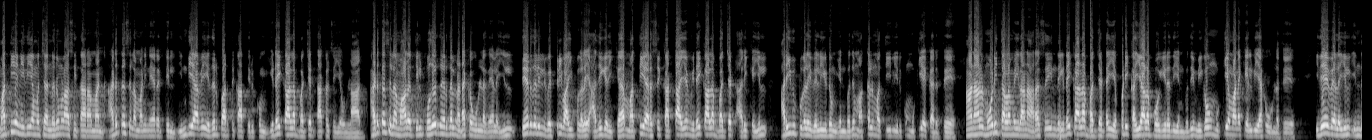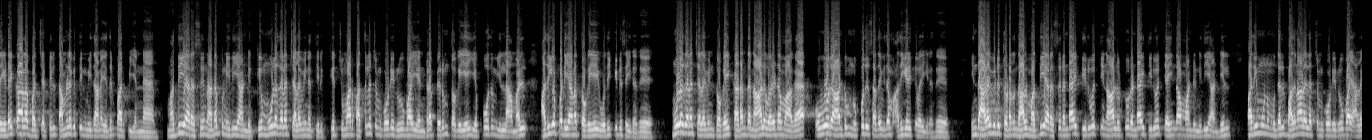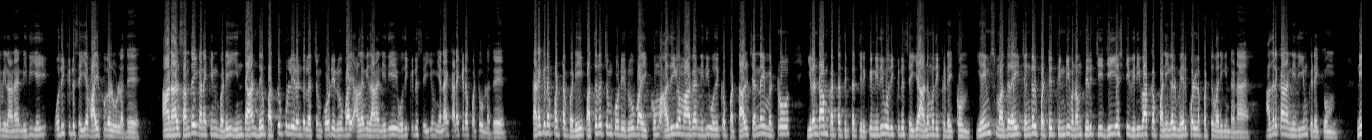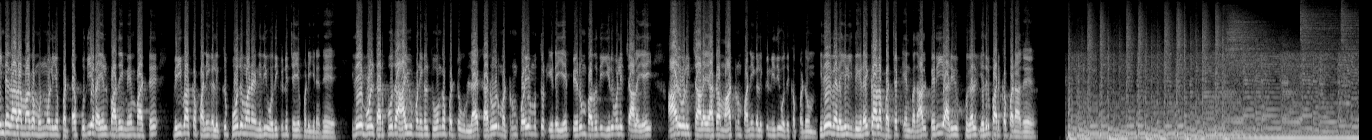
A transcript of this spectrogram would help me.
மத்திய நிதியமைச்சர் நிர்மலா சீதாராமன் அடுத்த சில மணி நேரத்தில் இந்தியாவை எதிர்பார்த்து காத்திருக்கும் இடைக்கால பட்ஜெட் தாக்கல் செய்ய உள்ளார். அடுத்த சில மாதத்தில் பொது தேர்தல் நடக்க உள்ள வேளையில் தேர்தலில் வெற்றி வாய்ப்புகளை அதிகரிக்க மத்திய அரசு கட்டாயம் இடைக்கால பட்ஜெட் அறிக்கையில் அறிவிப்புகளை வெளியிடும் என்பது மக்கள் மத்தியில் இருக்கும் முக்கிய கருத்து. ஆனால் மோடி தலைமையிலான அரசு இந்த இடைக்கால பட்ஜெட்டை எப்படி கையாளப் போகிறது என்பது மிகவும் முக்கியமான கேள்வியாக உள்ளது. இதே வேளையில் இந்த இடைக்கால பட்ஜெட்டில் தமிழகத்தின் மீதான எதிர்பார்ப்பு என்ன? மத்திய அரசு நடப்பு நிதியாண்டுக்கு மூலதன செலவினத்திற்கு சுமார் பத்து லட்சம் கோடி ரூபாய் என்ற பெரும் தொகையை எப்போதும் இல்லாமல் அதிகப்படியான தொகையை ஒதுக்கீடு செய்தது. மூலதன செலவின் தொகை கடந்த நாலு வருடமாக ஒவ்வொரு ஆண்டும் முப்பது சதவீதம் அதிகரித்து வருகிறது. இந்த அளவீடு தொடர்ந்தால் மத்திய அரசு ரெண்டாயிரத்தி இருபத்தி நாலு டு ரெண்டாயிரத்தி இருபத்தி ஐந்தாம் ஆண்டு நிதியாண்டில் பதிமூணு முதல் பதினாலு லட்சம் கோடி ரூபாய் அளவிலான நிதியை ஒதுக்கீடு செய்ய வாய்ப்புகள் உள்ளது. ஆனால் சந்தை கணக்கின்படி இந்த ஆண்டு பத்து புள்ளி ரெண்டு லட்சம் கோடி ரூபாய் அளவிலான நிதியை ஒதுக்கீடு செய்யும் என கணக்கிடப்பட்டுள்ளது. கணக்கிடப்பட்டபடி பத்து லட்சம் கோடி ரூபாய்க்கும் அதிகமாக நிதி ஒதுக்கப்பட்டால் சென்னை மெட்ரோ இரண்டாம் கட்ட திட்டத்திற்கு நிதி ஒதுக்கீடு செய்ய அனுமதி கிடைக்கும். எய்ம்ஸ் மதுரை செங்கல்பட்டு திண்டிவனம் திருச்சி ஜிஎஸ்டி விரிவாக்க பணிகள் மேற்கொள்ளப்பட்டு வருகின்றன. அதற்கான நிதியும் கிடைக்கும். நீண்ட காலமாக முன்மொழியப்பட்ட புதிய ரயில் பாதை மேம்பாட்டு விரிவாக்க பணிகளுக்கு போதுமான நிதி ஒதுக்கீடு செய்யப்படுகிறது. இதேபோல் தற்போது ஆய்வு பணிகள் துவங்கப்பட்டு உள்ள கரூர் மற்றும் கோயமுத்தூர் இடையே பெரும் பகுதி இருவழிச்சாலையை ஆறு வழிச்சாலையாக மாற்றும் பணிகளுக்கு நிதி ஒதுக்கப்படும். இதே வேளையில் இது இடைக்கால பட்ஜெட் என்பதால் பெரிய அறிவிப்புகள் எதிர்பார்க்கப்படாது.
